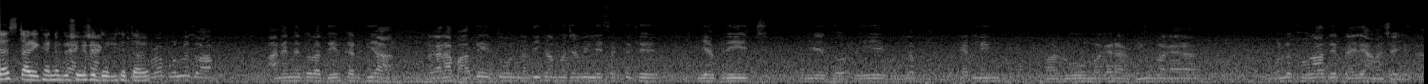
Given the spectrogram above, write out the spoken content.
জাস্ট আর এখানে বসে বসে দোল খেতে হবে थोड़ा बोल लो तो आप आने में थोड़ा देर कर दिया अगर आप आते तो नदी का मजा भी ले सकते थे ये ब्रिज ये दो- ये मतलब कैटलिंग और रूम वगैरह व्यू वगैरह बोलो थोड़ा देर पहले आना चाहिए था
